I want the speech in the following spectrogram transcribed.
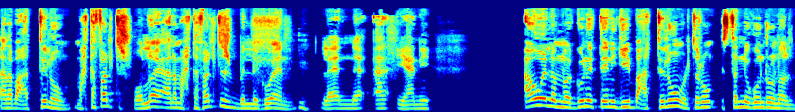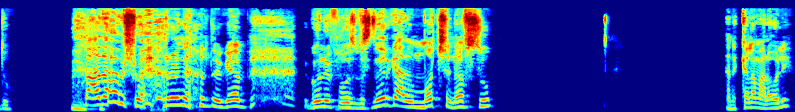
أنا بعت لهم. ما احتفلتش والله أنا ما احتفلتش بالأجوان. لأن يعني أول لما الجون التاني جه بعت لهم قلت لهم استنوا جون رونالدو. بعدها بشوية رونالدو جاب جون الفوز. بس نرجع للماتش نفسه. هنتكلم على أولي؟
